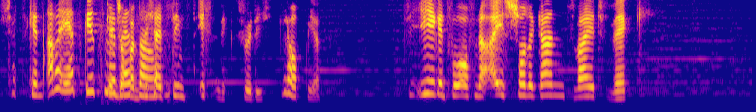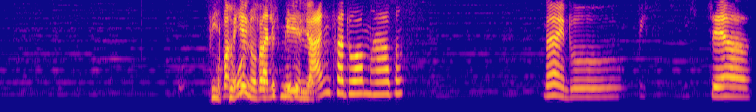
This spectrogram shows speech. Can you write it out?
Schätzchen, Aber jetzt geht's mir der Job beim. Sicherheitsdienst ist nix für dich. Glaub mir. Irgendwo auf einer Eisscholle ganz weit weg. Wieso? Nur weil ich mir den Medien. Magen verdorben habe? Nein, du bist nicht sehr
